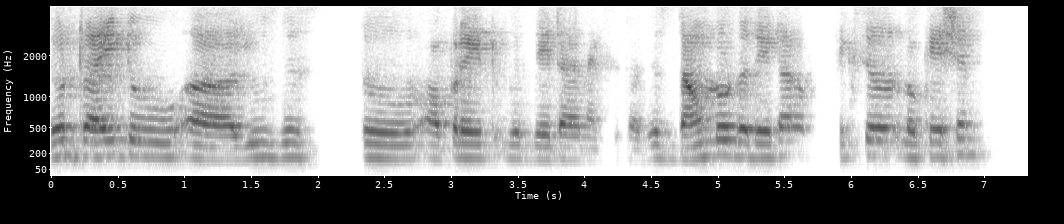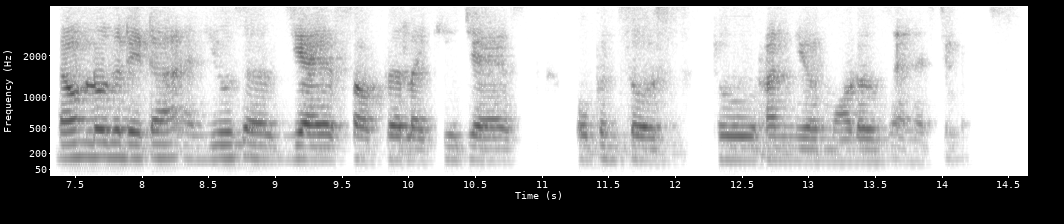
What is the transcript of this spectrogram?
Don't try to uh, use this to operate with data and etc. Just download the data, fix your location, download the data and use a GIS software like QGIS, open source to run your models and estimates.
